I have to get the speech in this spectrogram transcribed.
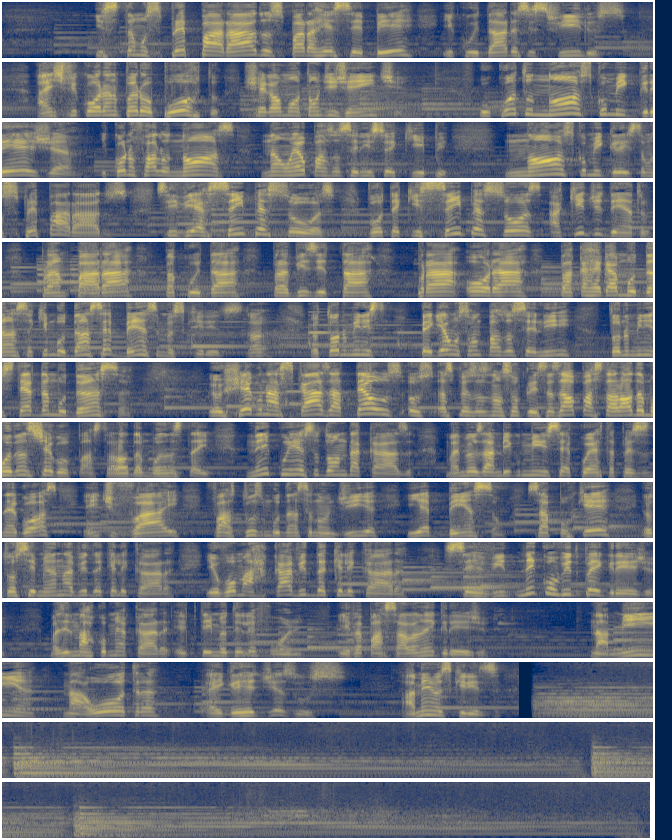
estamos preparados para receber e cuidar desses filhos. A gente fica orando para o aeroporto, chegar um montão de gente. O quanto nós, como igreja, e quando eu falo nós, não é o pastor Senin e sua equipe, nós, como igreja, estamos preparados. Se vier 100 pessoas, vou ter que 100 pessoas aqui de dentro para amparar, para cuidar, para visitar, para orar, para carregar mudança. Que mudança é benção, meus queridos. Eu estou no ministério, peguei um som do pastor Seni, estou no ministério da mudança. Eu chego nas casas, até os, os, as pessoas não são cristãs. Ah, o pastoral da mudança chegou. O pastoral da mudança está aí. Nem conheço o dono da casa, mas meus amigos me sequestram para esses negócios. A gente vai, faz duas mudanças num dia e é bênção. Sabe por quê? Eu estou semeando na vida daquele cara. Eu vou marcar a vida daquele cara, servindo. Nem convido para a igreja, mas ele marcou minha cara. Ele tem meu telefone. E ele vai passar lá na igreja. Na minha, na outra, a igreja de Jesus. Amém, meus queridos?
